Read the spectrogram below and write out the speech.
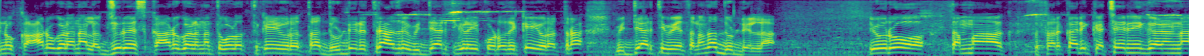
ಏನು ಕಾರುಗಳನ್ನು ಲಕ್ಸುರಿಯಸ್ ಕಾರುಗಳನ್ನು ತಗೊಳ್ಳೋದಕ್ಕೆ ಇವ್ರ ಹತ್ರ ದುಡ್ಡು ಇರುತ್ತೆ. ಆದರೆ ವಿದ್ಯಾರ್ಥಿಗಳಿಗೆ ಕೊಡೋದಕ್ಕೆ ಇವ್ರ ಹತ್ರ ವಿದ್ಯಾರ್ಥಿ ವೇತನದ ದುಡ್ಡಿಲ್ಲ. ಇವರು ತಮ್ಮ ಸರ್ಕಾರಿ ಕಚೇರಿಗಳನ್ನ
